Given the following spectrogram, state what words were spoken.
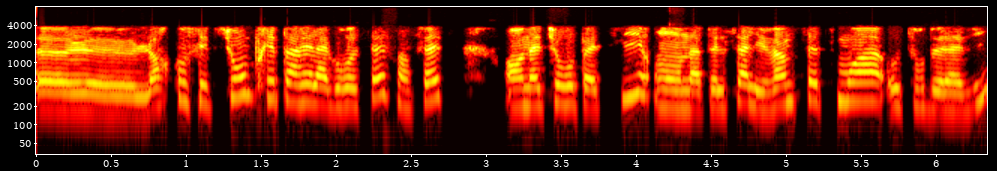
euh, leur conception, préparer la grossesse, en fait, en naturopathie, on appelle ça les 27 mois autour de la vie.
